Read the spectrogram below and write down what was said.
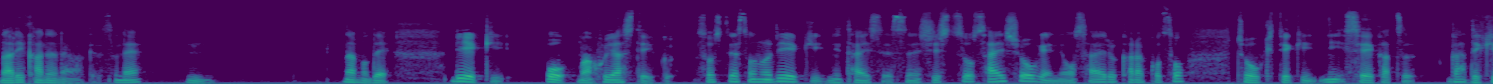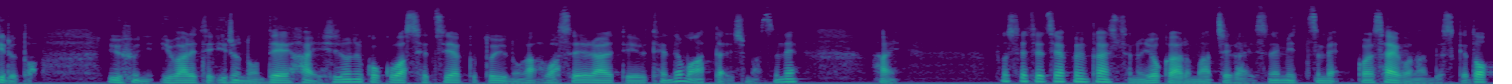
なりかねないわけですね。うんなので、利益をま増やしていく、そしてその利益に対してですね支出を最小限に抑えるからこそ、長期的に生活ができると。いうふうに言われているので、はい、非常にここは節約というのが忘れられている点でもあったりしますね。はい、そして節約に関してのよくある間違いですね、3つ目、これ最後なんですけど、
